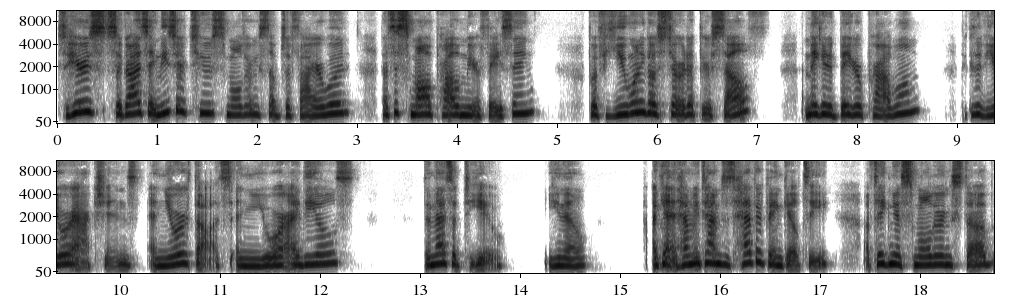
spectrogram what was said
So here's so God's saying these are two smoldering stubs of firewood. That's a small problem you're facing. But if you want to go stir it up yourself and make it a bigger problem, because of your actions and your thoughts and your ideals, then that's up to you. You know, again, how many times has Heather been guilty of taking a smoldering stub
